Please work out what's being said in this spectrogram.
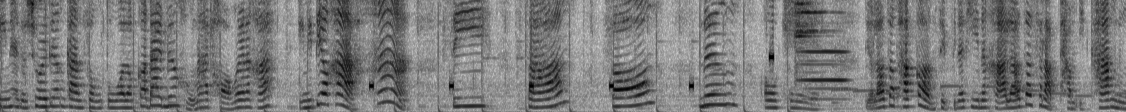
นี้เนี่ยจะช่วยเรื่องการทรงตัว แล้วก็ได้เรื่องของหน้าท้องเลยนะคะ อีกนิดเดียวค่ะ 5 4 3 2 1 โอเค เดี๋ยวเราจะพักก่อน 10 วินาทีนะคะ แล้วจะสลับทำอีกข้างหนึ่ง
